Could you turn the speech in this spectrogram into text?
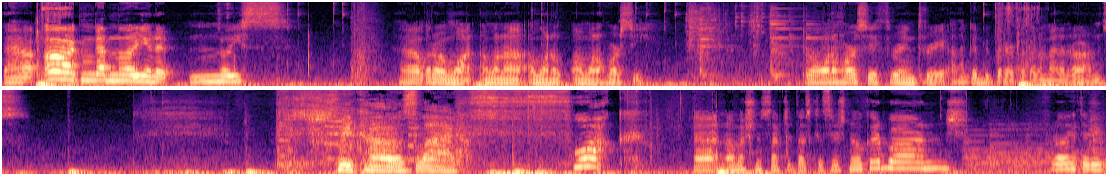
Uh, oh, I can get another unit. Nice. Uh, what do I want? I want a, I want a, I want a horsey. Do I want a horsey? Three and three. I think it'd be better if I got a man at arms. Because, like, fuck. Uh, no mission selected. That's because there's no good ones. Really, 30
